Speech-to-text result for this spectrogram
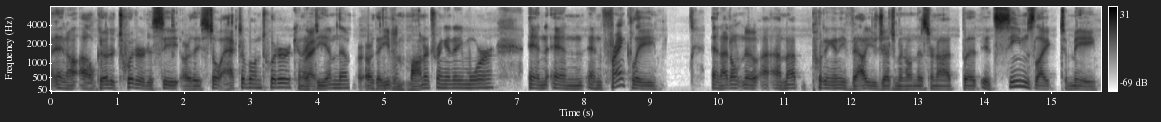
and I'll, I'll go to twitter to see are they still active on twitter can Right. i dm them Or are they mm-hmm. even monitoring it anymore and and and frankly and i don't know I, i'm not putting any value judgment on this or not but it seems like to me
